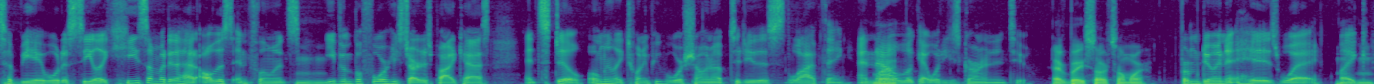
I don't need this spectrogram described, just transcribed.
to be able to see like he's somebody that had all this influence Mm-hmm. even before he started his podcast, and still only like twenty people were showing up to do this live thing, and now Right. look at what he's grown into Everybody starts somewhere. From doing it his way, like Mhm.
